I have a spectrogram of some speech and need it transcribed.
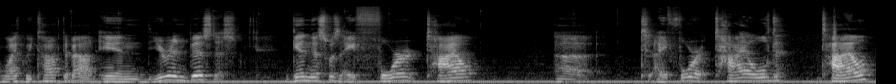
like we talked about and you're in business. Again, this was a four tile, uh, a four tiled tile.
